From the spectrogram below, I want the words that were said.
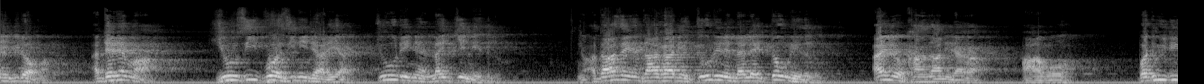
နေပြီးတော့မှအတဲထဲမှာယူစည်းဖွဲ့စည်းနေတာတွေကကျိုးတွေနဲ့လိုက်ကျင့်နေတယ်လို့နော်အသားစိတ်အသားကားတွေကျိုးတွေနဲ့လိုက်လိုက်တုံနေတယ်လို့အဲ့လိုခံစားနေတာကအာဘောပထဝီတီ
